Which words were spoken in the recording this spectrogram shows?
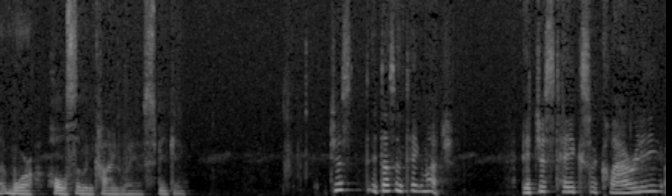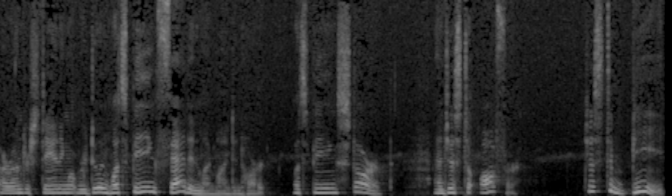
a more wholesome and kind way of speaking. Just, it doesn't take much. It just takes our clarity, our understanding what we're doing, what's being fed in my mind and heart, what's being starved, and just to offer, just to be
